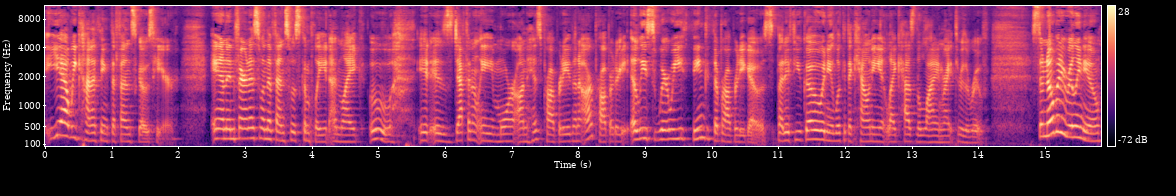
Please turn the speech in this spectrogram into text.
yeah we kind of think the fence goes here and in fairness, when the fence was complete, I'm like, ooh, it is definitely more on his property than our property, at least where we think the property goes. But if you go and you look at the county, it like has the line right through the roof. So nobody really knew.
